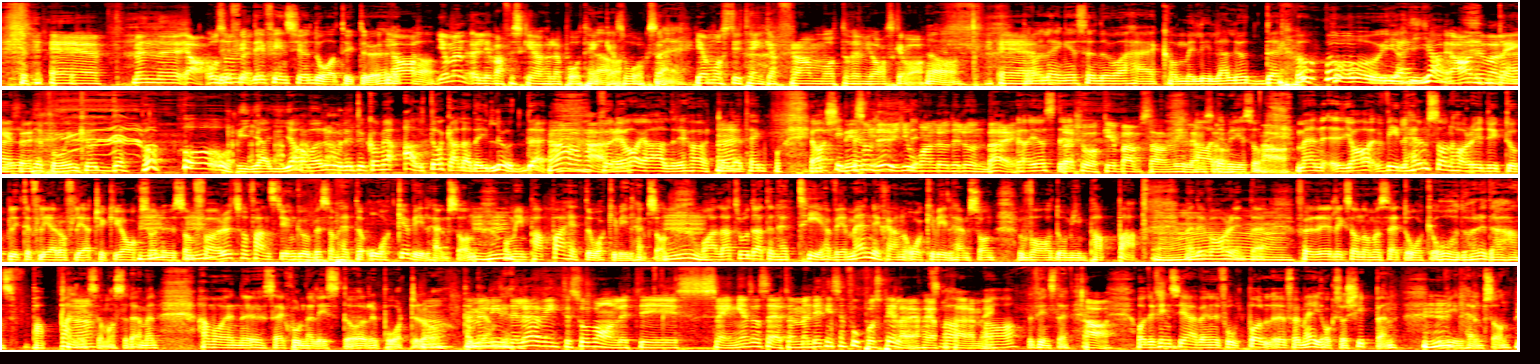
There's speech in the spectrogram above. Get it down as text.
men, ja, och så... Det, det finns ju ändå, tyckte du? Ja, ja. men eller varför ska jag hålla på och tänka Ja, så också? nej. Jag måste ju tänka framåt och vem jag ska vara. Ja. Eh, Det var länge sedan det var här kommer lilla Ludde. Ho, ho, ja, ja. Ja, det var länge sedan. Bärande på en kudde. Ho, ho, ja, ja, vad roligt. Du kommer jag alltid att kalla dig Ludde. Ja, härligt. För det har jag aldrig hört Nej. eller tänkt på. Ja, det är Chippen- som du, Johan Ludde Lundberg. Ja, just det. Lars-Åke Babsan Wilhelmsson. Ja, det blir ju så. Ja. Men ja, Wilhelmsson har ju dykt upp lite fler och fler tycker jag också Mm, nu. Som förut så fanns det ju en gubbe som hette Åke Wilhelmsson Mhm. och min pappa hette Åke Wilhelmsson. Mm. Och alla trodde att den här TV-människan Åke Wilhelmsson var då min pappa. Men det var det inte. Ah. För det är liksom, de har sett Åke, åh, då är det där hans pappa Ja. liksom och sådär. Men han var en eh, så här, journalist och reporter och Ja. Nej, men. Lindelöf är inte så vanligt i svängen så att säga, utan, men det finns en fotbollsspelare har jag fått lära Ja, mig. ja, det finns det. Ja. Och det finns ju även i fotboll eh, för mig också, Chippen Mhm. Wilhelmsson.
